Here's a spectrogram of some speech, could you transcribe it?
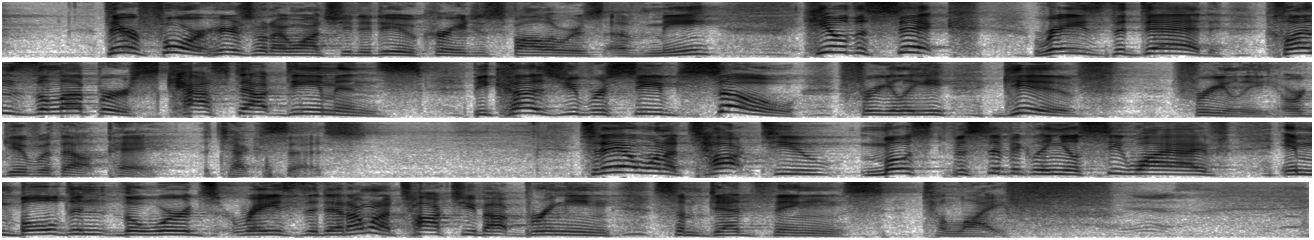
Therefore, here's what I want you to do, courageous followers of me heal the sick raise the dead, cleanse the lepers, cast out demons. Because you've received so freely, give freely, or give without pay, the text says. Today, I want to talk to you most specifically, and you'll see why I've emboldened the words raise the dead. I want to talk to you about bringing some dead things to life.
